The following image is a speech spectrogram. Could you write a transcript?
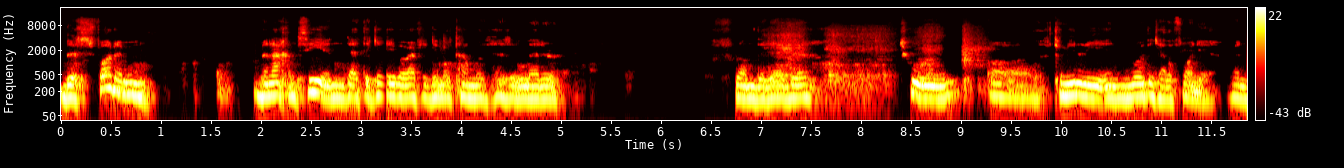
Sforim Menachem Tzion that the gave after Gimel Tammuz has a letter from the Rebbe to uh, community in Northern California when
